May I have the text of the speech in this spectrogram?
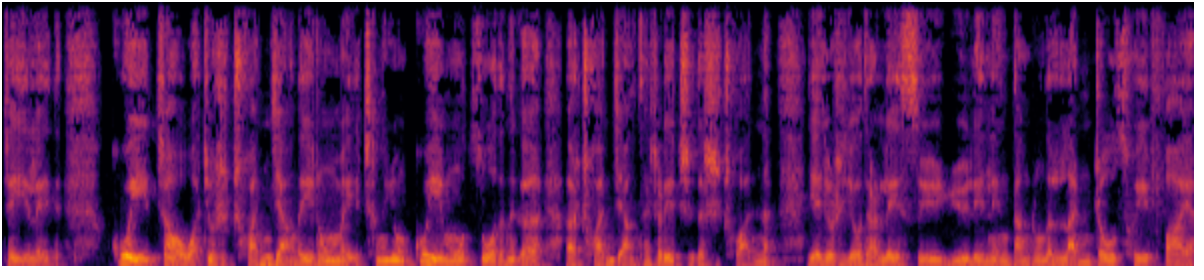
这一类的。桂棹啊，就是船桨的一种美称，用桂木做的那个呃船桨，在这里指的是船呢，也就是有点类似于雨霖铃当中的兰舟催发呀。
